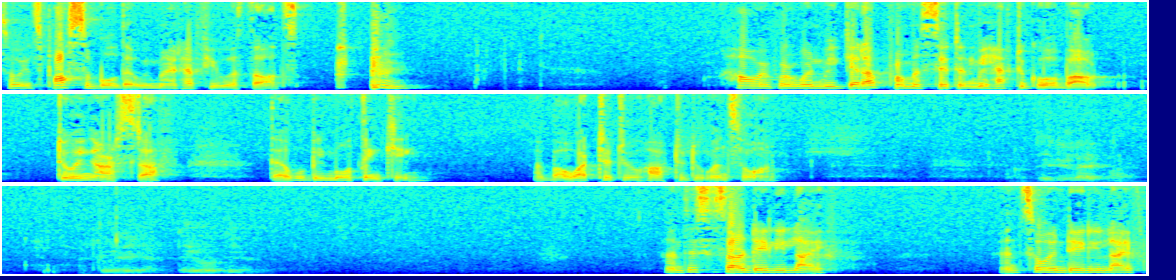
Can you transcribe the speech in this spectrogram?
so it's possible that we might have fewer thoughts. However when we get up from a sit and we have to go about doing our stuff there will be more thinking about what to do how to do and so on. And this is our daily life. And so in daily life,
